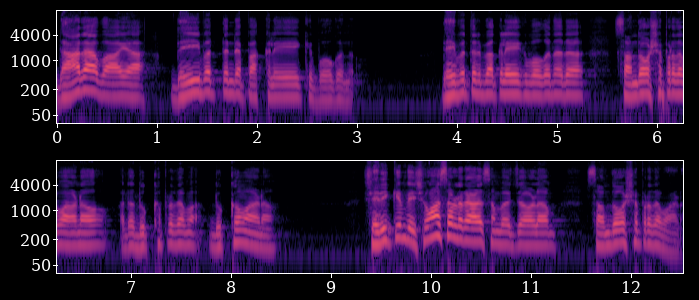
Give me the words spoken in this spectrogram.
ദാതാവായ ദൈവത്തിന്റെ പക്കലേക്ക് പോകുന്നു. ദൈവത്തിന്റെ പക്കലേക്ക് പോകുന്നത് സന്തോഷപ്രദമാണോ? അതോ ദുഃഖപ്രദമ ദുഃഖമാണോ? ശരിക്കും വിശ്വാസമുള്ള ഒരാളെ സംബന്ധിച്ചോളം സന്തോഷപ്രദമാണ്.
